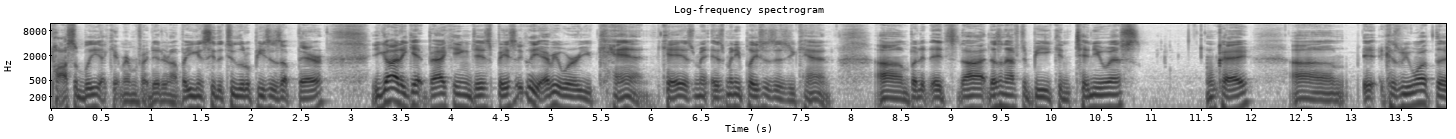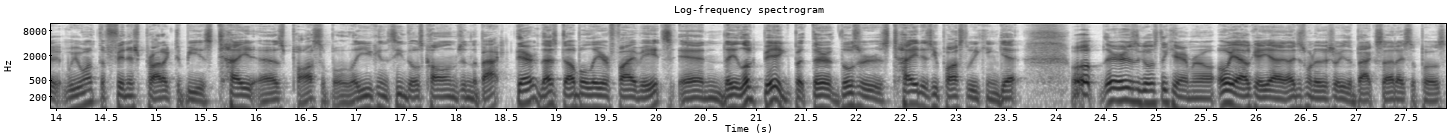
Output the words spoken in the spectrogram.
possibly. I can't remember if I did or not, but you can see the two little pieces up there. You got to get backing just basically everywhere you can, okay, as, ma as many places as you can. Um, but it, it's not, it doesn't have to be continuous, okay? um, because we want the we want the finished product to be as tight as possible. Like you can see those columns in the back there. That's double layer 5 eighths, and they look big, but they're those are as tight as you possibly can get. Oh, there goes the camera. Oh yeah, okay, yeah. I just wanted to show you the back side, I suppose.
